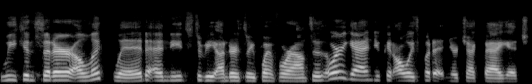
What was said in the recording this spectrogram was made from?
we consider a liquid and needs to be under 3.4 ounces. Or again, you can always put it in your check baggage.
